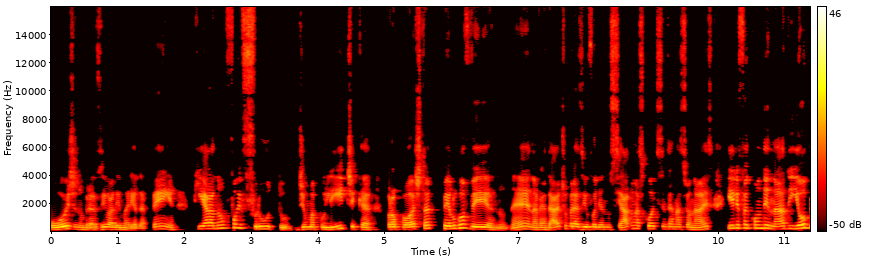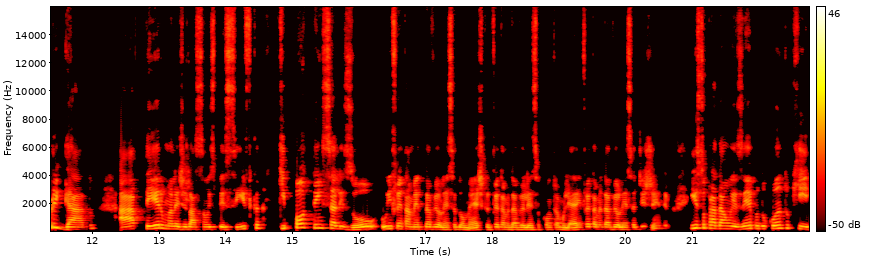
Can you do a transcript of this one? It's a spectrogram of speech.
hoje no Brasil a Lei Maria da Penha, que ela não foi fruto de uma política proposta pelo governo. Né? Na verdade, o Brasil foi denunciado nas cortes internacionais e ele foi condenado e obrigado a ter uma legislação específica que potencializou o enfrentamento da violência doméstica, o enfrentamento da violência contra a mulher, o enfrentamento da violência de gênero. Isso para dar um exemplo do quanto que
